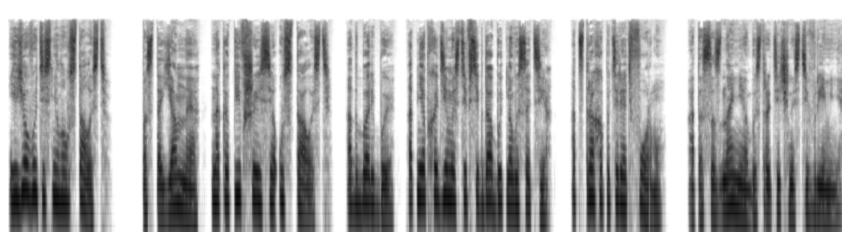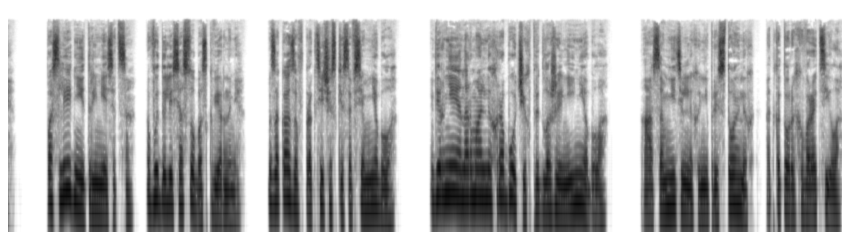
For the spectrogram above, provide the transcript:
Ее вытеснила усталость. Постоянная, накопившаяся усталость. От борьбы, от необходимости всегда быть на высоте, от страха потерять форму от осознания быстротечности времени. Последние три месяца выдались особо скверными. Заказов практически совсем не было. Вернее, нормальных рабочих предложений не было. А сомнительных и непристойных, от которых воротило,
